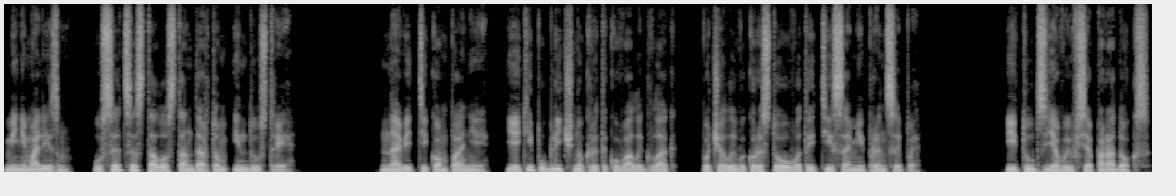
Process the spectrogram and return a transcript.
мінімалізм усе це стало стандартом індустрії. Навіть ті компанії, які публічно критикували глак, почали використовувати ті самі принципи. І тут з'явився парадокс.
